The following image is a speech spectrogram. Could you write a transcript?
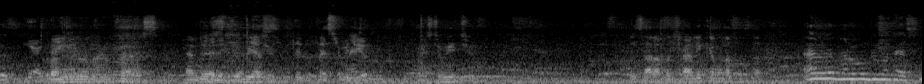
it. Yeah, Good afternoon, I'm Faris. I'm Nice to meet Yes, you. nice to meet you. Nice to meet you. Sir আপনার শারীরিক কেমন আছে স্যার আমি ভালো মন্দির মধ্যে আছি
